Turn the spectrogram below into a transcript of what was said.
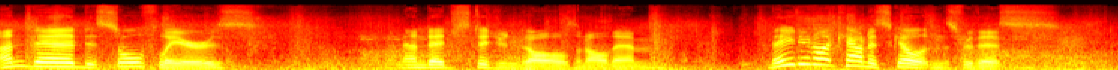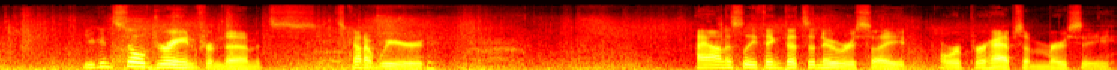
Undead soul flayers, and undead Stygian dolls and all them, they do not count as skeletons for this. You can still drain from them. It's it's kind of weird. I honestly think that's an oversight, or perhaps a mercy.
